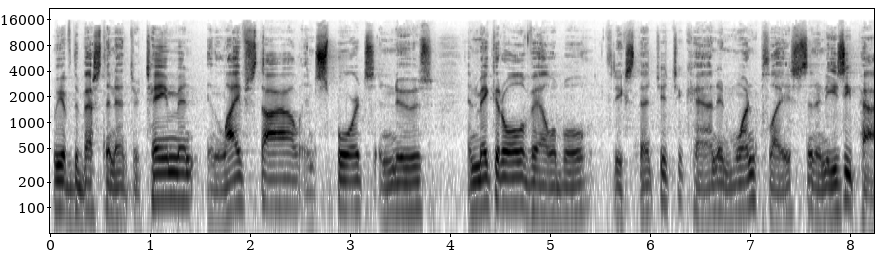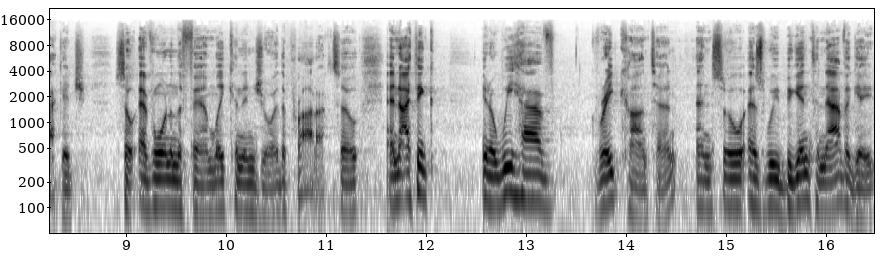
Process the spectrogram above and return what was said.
we have the best in entertainment, in lifestyle, in sports, in news, and make it all available to the extent that you can in one place in an easy package so everyone in the family can enjoy the product. So, and I think, you know, we have great content, and so as we begin to navigate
